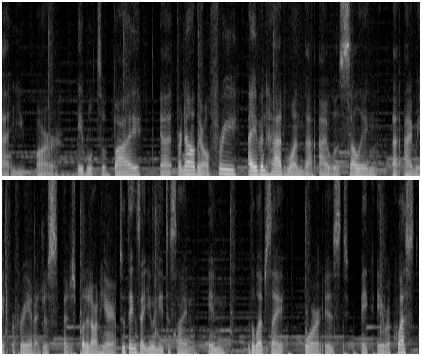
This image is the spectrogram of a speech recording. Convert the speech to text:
that you are able to buy yet. For now they're all free. I even had one that I was selling that I made for free and I just I just put it on here. Two things that you would need to sign in to the website or is to make a request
